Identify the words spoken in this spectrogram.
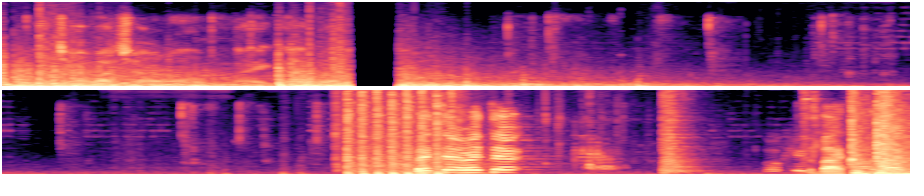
Watch out, watch out. Oh my god. Right there, right there! In the back, in the back.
